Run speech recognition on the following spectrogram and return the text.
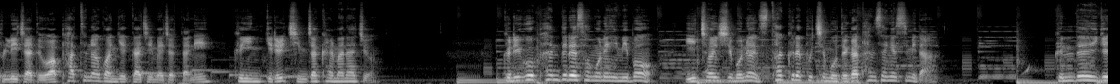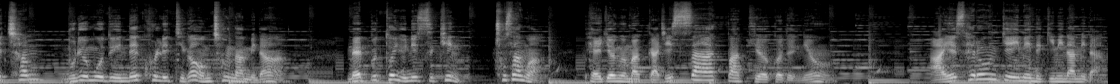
블리자드와 파트너 관계까지 맺었다니 그 인기를 짐작할 만하죠. 그리고 팬들의 성원에 힘입어 2015년 스타크래프츠 모드가 탄생했습니다. 근데 이게 참 무료 모드인데 퀄리티가 엄청납니다. 맵부터 유닛 스킨, 초상화, 배경음악까지 싹 바뀌었거든요. 아예 새로운 게임의 느낌이 납니다.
